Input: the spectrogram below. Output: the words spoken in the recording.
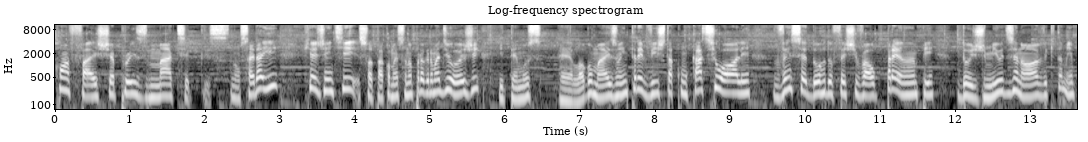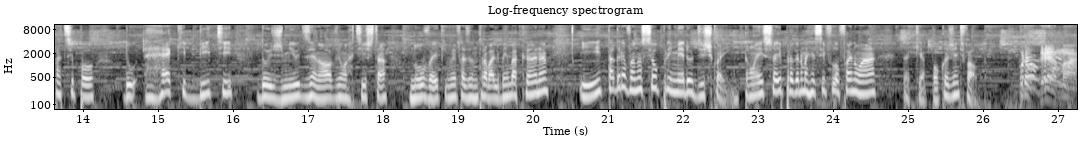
com a faixa Prismatics. Não sai daí, que a gente só está começando o programa de hoje e temos é, logo mais uma entrevista com Cássio Oli, vencedor do festival Preamp 2019, que também participou do Hack Beat 2019, um artista novo aí que vem fazendo um trabalho bem bacana e tá gravando seu primeiro disco aí. Então é isso aí, programa Recife Lo-Fi no ar. Daqui a pouco a gente volta. Programa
